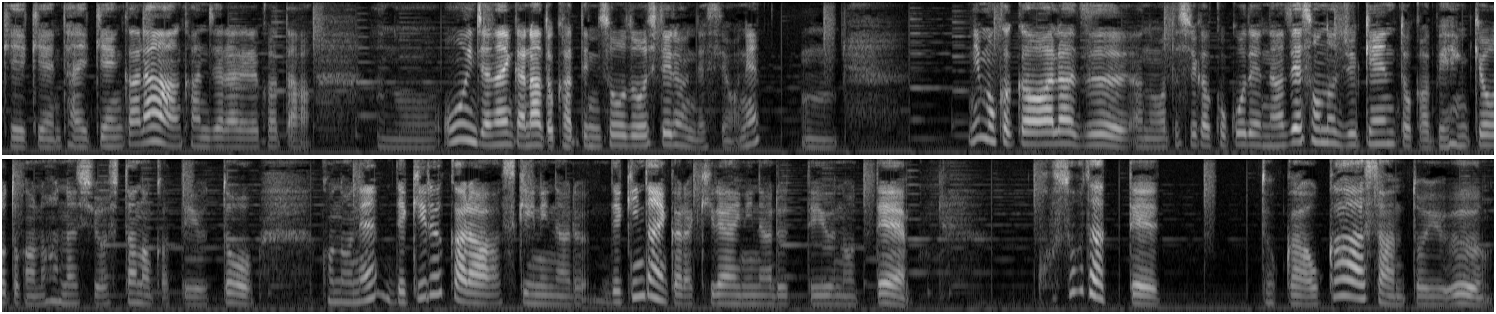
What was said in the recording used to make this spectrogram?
経験体験から感じられる方あの多いんじゃないかなと勝手に想像してるんですよね。うんにもかかわらずあの私がここでなぜその受験とか勉強とかの話をしたのかっていうとこのねできるから好きになるできないから嫌いになるっていうのって子育てとかお母さんという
